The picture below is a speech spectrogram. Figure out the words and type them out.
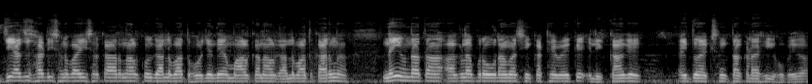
ਜੇ ਅੱਜ ਸਾਡੀ ਸੁਣਵਾਈ ਸਰਕਾਰ ਨਾਲ ਕੋਈ ਗੱਲਬਾਤ ਹੋ ਜਾਂਦੀ ਹੈ, ਮਾਲਕਾਂ ਨਾਲ ਗੱਲਬਾਤ ਕਰਨ ਨਹੀਂ ਹੁੰਦਾ ਤਾਂ ਅਗਲਾ ਪ੍ਰੋਗਰਾਮ ਅਸੀਂ ਇਕੱਠੇ ਬਹਿ ਕੇ ਉਲੀਕਾਂਗੇ। ਇਦੋਂ ਐਕਸ਼ਨ ਤਕੜਾ ਹੀ ਹੋਵੇਗਾ।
